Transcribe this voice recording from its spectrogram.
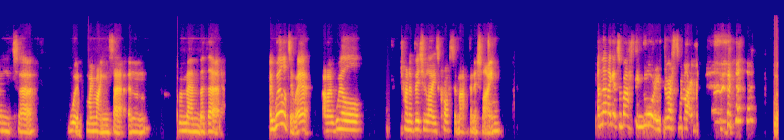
I need to work my mindset and remember that I will do it and I will trying to visualize crossing that finish line. And then I get to bask in glory for the rest of my life.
